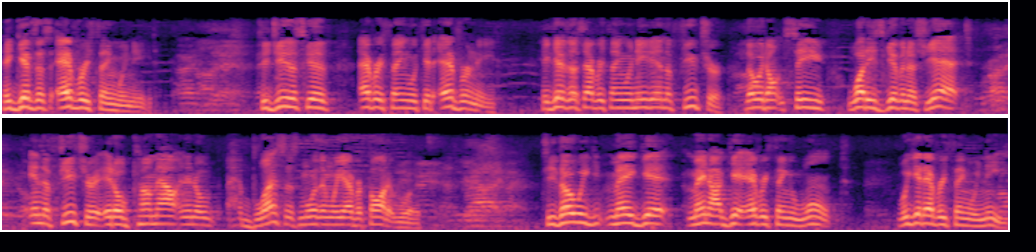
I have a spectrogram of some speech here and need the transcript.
He gives us everything we need. See, Jesus gives everything we could ever need. He gives us everything we need in the future. Though we don't see what He's given us yet, in the future it'll come out and it'll bless us more than we ever thought it would. See, though we may get, may not get everything we want, we get everything we need.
